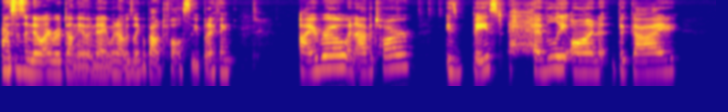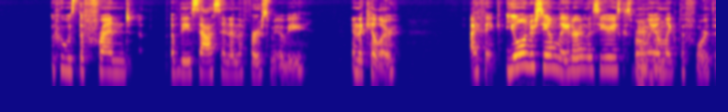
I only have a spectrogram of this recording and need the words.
and this is a note I wrote down the other night when I was like about to fall asleep. But I think Iroh and Avatar is based heavily on the guy who was the friend of the assassin in the first movie, in the killer. I think you'll understand later in the series because we're only on Mhm. like the fourth.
